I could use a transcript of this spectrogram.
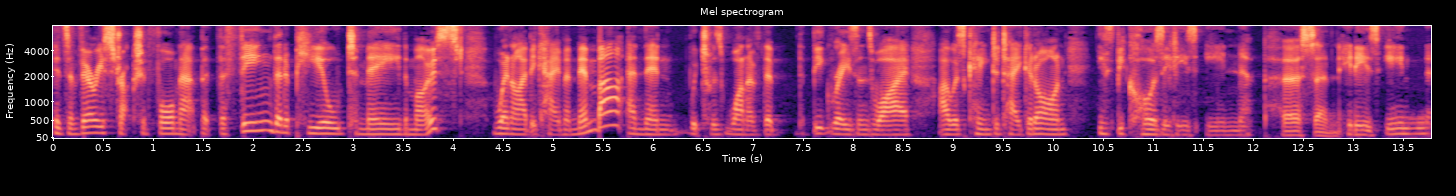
it's a very structured format. But the thing that appealed to me the most when I became a member and then, which was one of the, the big reasons why I was keen to take it on is because it is in person. It is in,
